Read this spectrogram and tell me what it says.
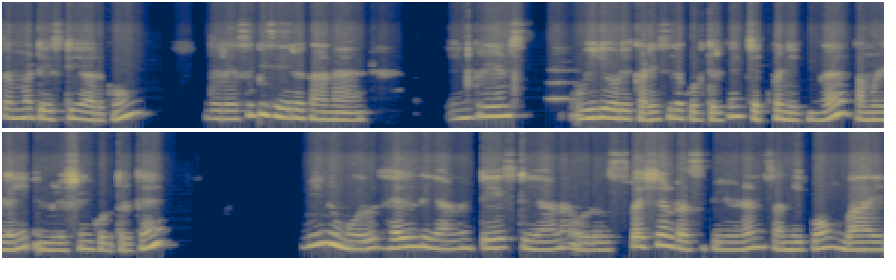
செம்ம டேஸ்டியாக இருக்கும். இந்த ரெசிபி செய்கிறதுக்கான இன்க்ரீடியன்ஸ் வீடியோடைய கடைசியில் கொடுத்துருக்கேன். செக் பண்ணிக்கோங்க. தமிழ்லையும் இங்கிலீஷ்லையும் கொடுத்துருக்கேன். மீண்டும் ஒரு ஹெல்தியான டேஸ்டியான ஒரு ஸ்பெஷல் ரெசிபியுடன் சந்திப்போம். பாய்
